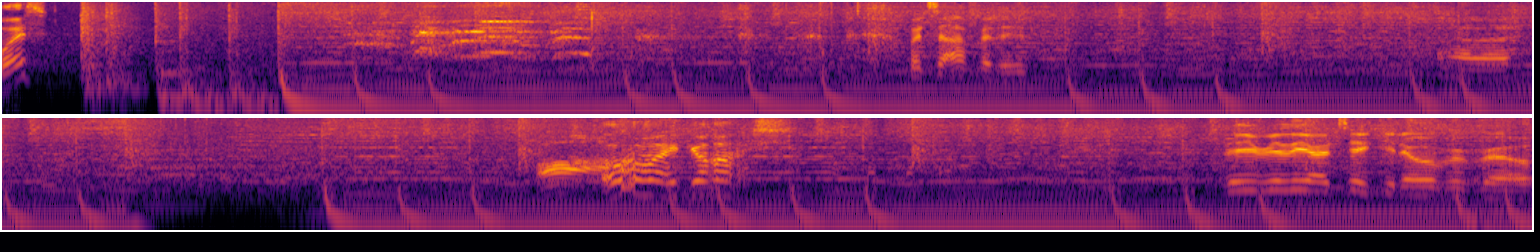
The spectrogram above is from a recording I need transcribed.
What? What's happening? Uh, Oh my gosh! They really are taking over, bro.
